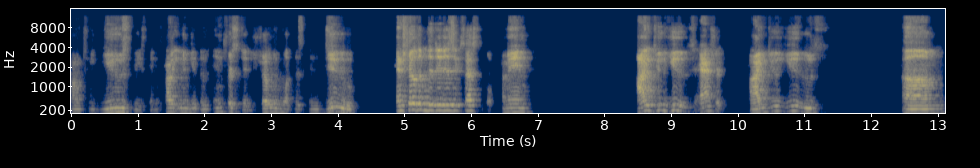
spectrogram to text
how to use these things, how to even get them interested, show them what this can do, and show them that it is accessible. I mean, I do use Azure. I do use um,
